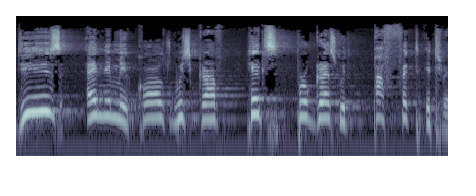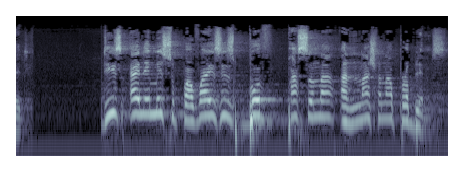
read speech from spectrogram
This enemy called witchcraft hates progress with perfect hatred. This enemy supervises both personal and national problems.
